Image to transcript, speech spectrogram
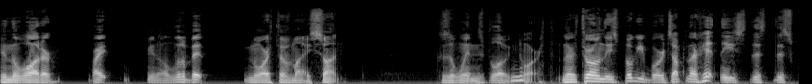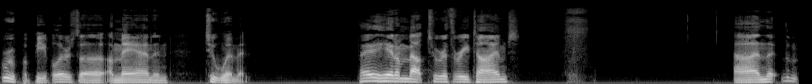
in the water, right, you know, a little bit north of my son because the wind's blowing north. And they're throwing these boogie boards up and they're hitting these, this, this group of people. There's a, a man and two women. They hit them about two or three times. Uh, and the, the,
